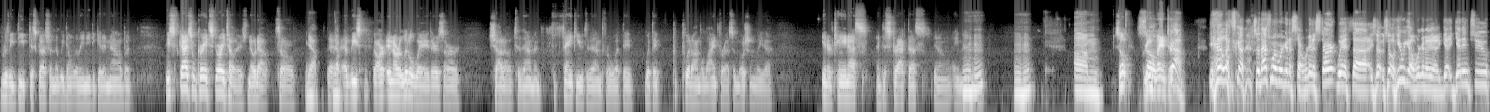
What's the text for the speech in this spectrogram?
really deep discussion that we don't really need to get in now. But these guys were great storytellers, no doubt. So Yeah, at, Yep. at least our in our little way, there's our shout out to them and thank you to them for what they what they put on the line for us emotionally to entertain us and distract us. You know, amen. Mm-hmm. Mm-hmm. Um. So Green So Lantern. yeah, yeah. Let's go. So that's where we're gonna start. We're gonna start with. Uh, so so here we go. We're gonna get get into.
